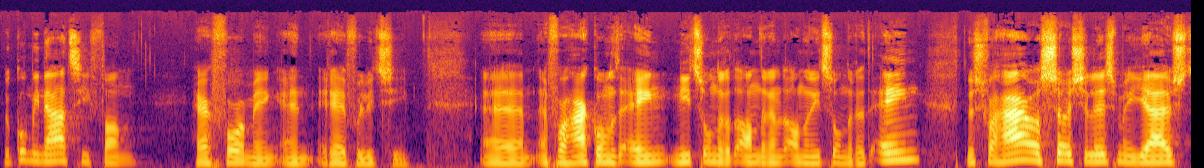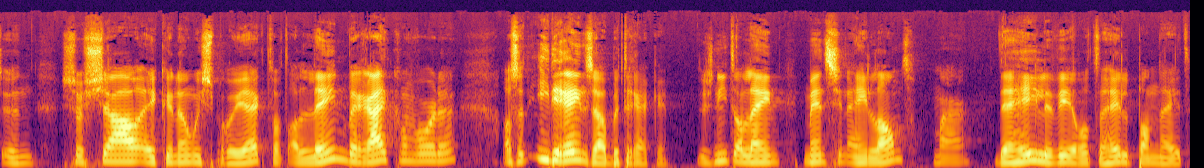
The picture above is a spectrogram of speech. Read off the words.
de combinatie van hervorming en revolutie. Uh, en voor haar kon het een niet zonder het ander en het ander niet zonder het een. Dus voor haar was socialisme juist een sociaal-economisch project wat alleen bereikt kan worden als het iedereen zou betrekken. Dus niet alleen mensen in één land, maar de hele wereld, de hele planeet.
